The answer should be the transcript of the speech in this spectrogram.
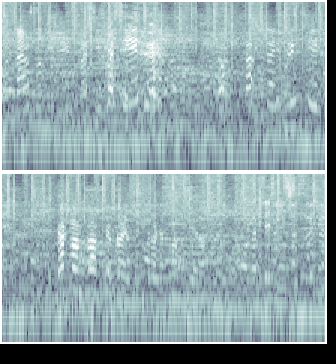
Мы знаем, что тут есть. Спасибо. Спасите. Как сюда не прийти? Как вам вообще праздник сегодня, атмосфера? О, вообще сегодня все супер,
